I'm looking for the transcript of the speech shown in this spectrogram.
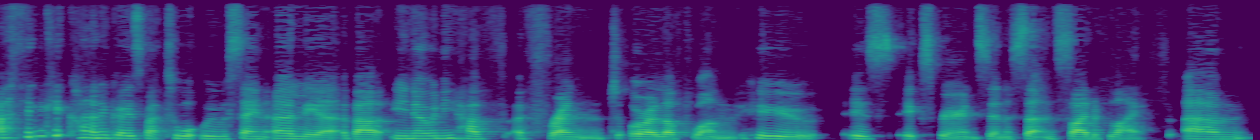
I think it kind of goes back to what we were saying earlier about, you know, when you have a friend or a loved one who is experiencing a certain side of life, um,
